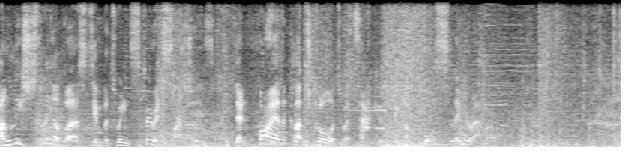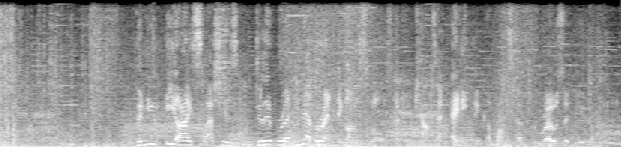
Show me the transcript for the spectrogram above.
Unleash slinger bursts in between spirit slashes, then fire the clutch claw to attack and pick up more slinger ammo. The new Iai slashes deliver a never-ending onslaught that can counter anything a monster throws at you.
